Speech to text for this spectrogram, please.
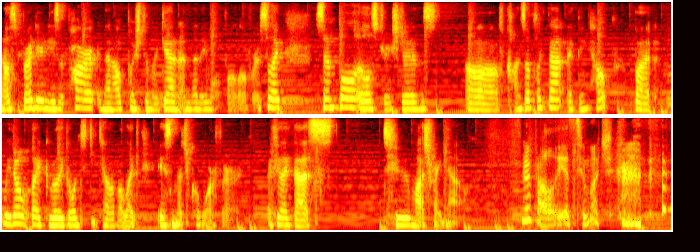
I'll spread your knees apart and then I'll push them again and then they won't fall over. So, like, simple illustrations of concepts like that, I think help. But we don't like really go into detail about like asymmetrical warfare. I feel like that's too much right now. It probably is too much.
